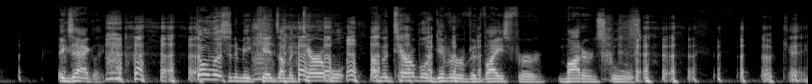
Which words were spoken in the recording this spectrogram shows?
Exactly. Don't listen to me, kids. I'm a terrible, I'm a terrible giver of advice for modern schools. okay.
